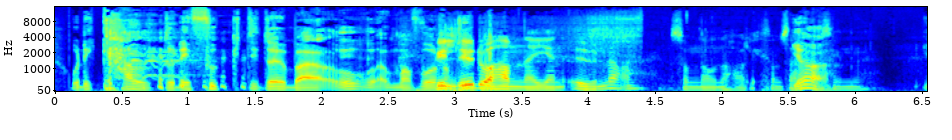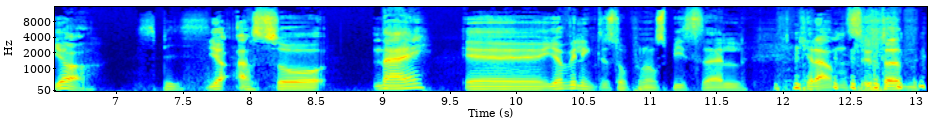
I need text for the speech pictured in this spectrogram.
Och det är kallt och det är fuktigt och jag bara, oh, man får Vill du då hamna i en urna som någon har liksom här Ja. på sin Ja, spis? Ja, alltså, nej. Eh, jag vill inte stå på någon spiselkrans, utan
